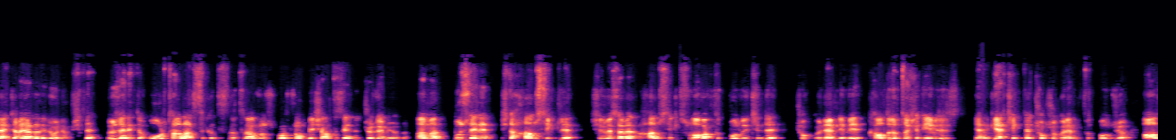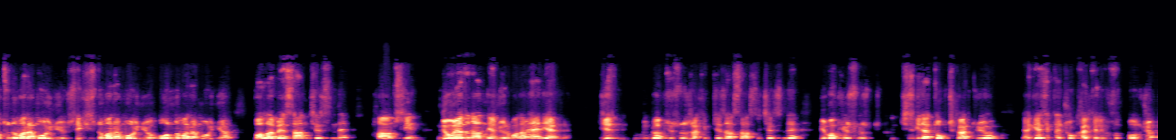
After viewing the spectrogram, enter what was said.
bence ayarlarıyla oynamıştı. Özellikle orta alan sıkıntısını Trabzonspor son 5-6 senedir çözemiyordu. Ama bu sene işte Hamsik'le, şimdi mesela ben Hamsik Slovak futbolu için de çok önemli bir kaldırım taşı diyebiliriz. Yani gerçekten çok çok önemli futbolcu. 6 numara mı oynuyor, 8 numara mı oynuyor, 10 numara mı oynuyor? Vallahi ben sahanın içerisinde Hamsik'in ne oynadığını anlayamıyorum. Adam her yerde. Bir bakıyorsunuz rakip ceza sahası içerisinde bir bakıyorsunuz çizgiden top çıkartıyor. Ya gerçekten çok kaliteli bir futbolcu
